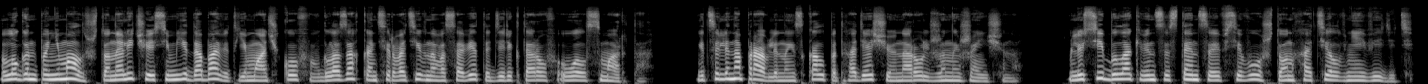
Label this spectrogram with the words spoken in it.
Логан понимал, что наличие семьи добавит ему очков в глазах консервативного совета директоров Уэллсмарта и целенаправленно искал подходящую на роль жены женщину. Люси была квинтэссенцией всего, что он хотел в ней видеть.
